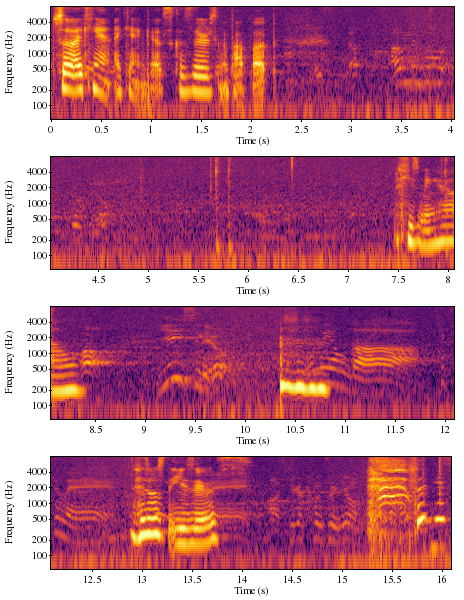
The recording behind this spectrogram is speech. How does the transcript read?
So I can't, I can't guess, because they're just going to pop up. He's me, how? His was the easiest.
